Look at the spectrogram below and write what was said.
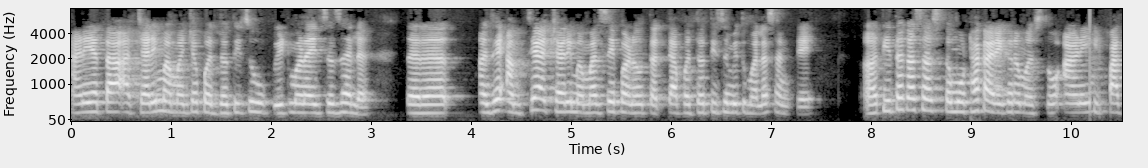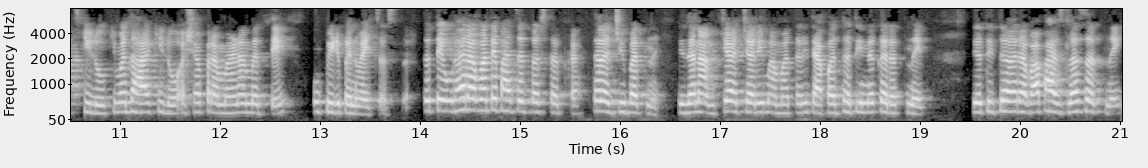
आणि आता आचारी मामाच्या पद्धतीचं उपीट म्हणायचं झालं तर म्हणजे आमचे आचारी मामा जे बनवतात त्या पद्धतीचं मी तुम्हाला सांगते. तिथं कसं असतं मोठा कार्यक्रम असतो आणि पाच किलो किंवा दहा किलो अशा प्रमाणामध्ये उपीट बनवायचं असतं. तर तेवढा रवा ते भाजत बसतात का? तर अजिबात नाही. निदान आमचे आचारी मामा तरी त्या पद्धतीनं करत नाहीत. तर तिथं रवा भाजला जात नाही.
